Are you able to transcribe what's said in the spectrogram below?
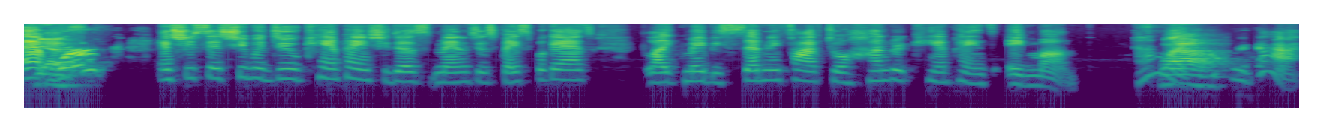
at yes. work and she said she would do campaigns. She does manages Facebook ads, like maybe 75 to 100 campaigns a month. And I'm wow. like, oh my God.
